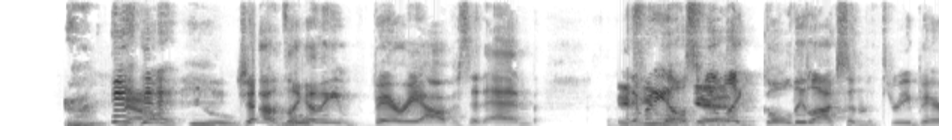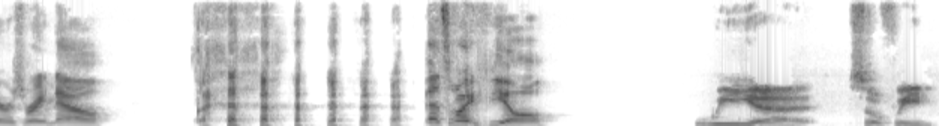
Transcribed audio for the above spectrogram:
now, you John's like on the very opposite end. Anybody else feel like Goldilocks and the Three Bears right now? That's how I feel. We uh so if we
